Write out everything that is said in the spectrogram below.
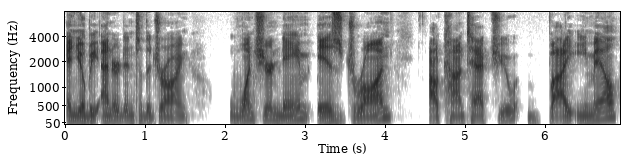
and you'll be entered into the drawing. Once your name is drawn, I'll contact you by email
